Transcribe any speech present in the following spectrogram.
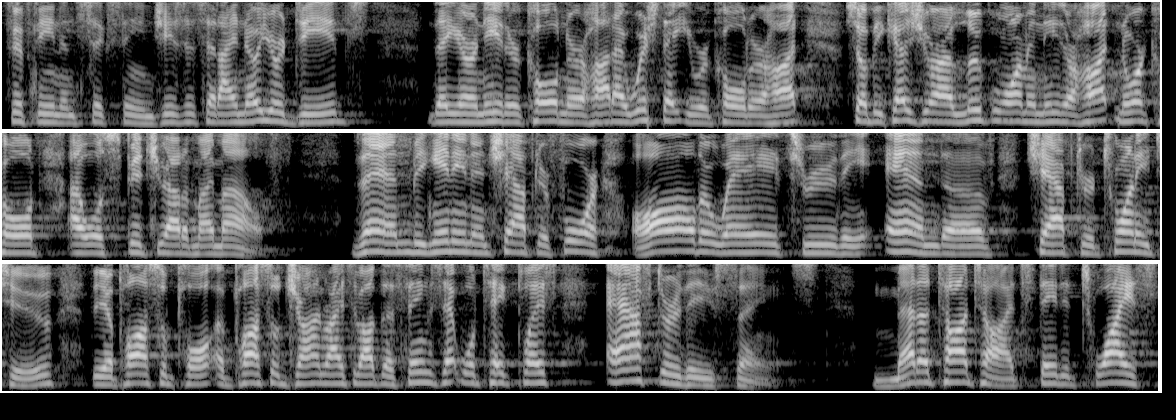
15 and 16. Jesus said, I know your deeds, that you are neither cold nor hot. I wish that you were cold or hot. So because you are lukewarm and neither hot nor cold, I will spit you out of my mouth. Then, beginning in chapter 4, all the way through the end of chapter 22, the Apostle, Paul, Apostle John writes about the things that will take place after these things. Meta tauta, it's stated twice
